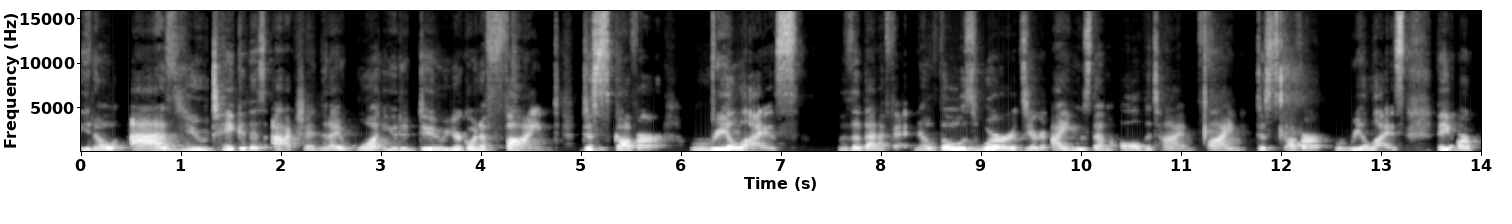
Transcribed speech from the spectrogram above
you know as you take this action that i want you to do you're going to find discover realize the benefit. Now, those words, you're I use them all the time. Find, discover, realize. They are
